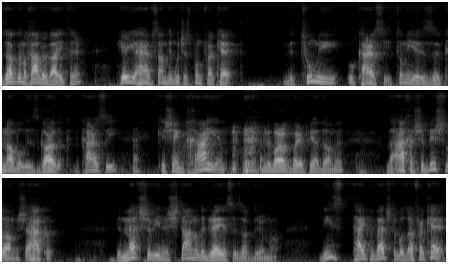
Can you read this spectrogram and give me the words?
Zog the Mechaber here you have something which is Punk Faket. The Tumi Ukarsi, Tumi is uh, is garlic. The Karsi, Kishem Chayim, Mevarach Bayer Piadome, La'acha Shebishlam Shahakal. The mechshavi nishtana legreyas is Agdirma. These type of vegetables are faket.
